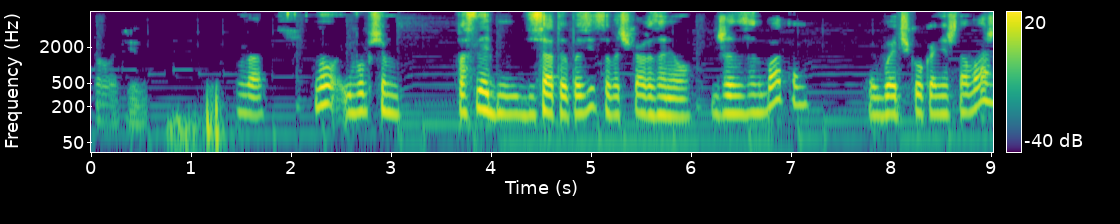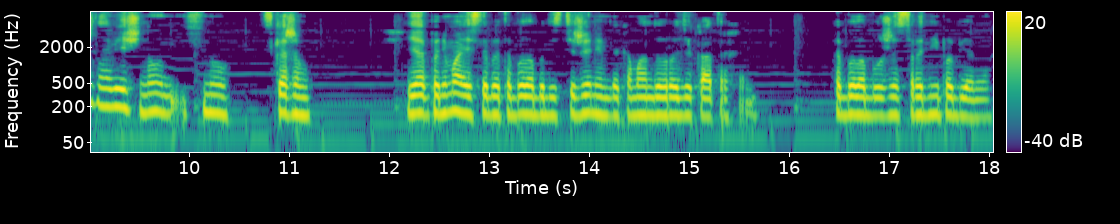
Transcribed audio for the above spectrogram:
второй отрезок. Да. Ну и в общем, последнюю десятую позицию в очках занял Дженсен Баттон. Как бы очко, конечно, важная вещь, но, ну, скажем, я понимаю, если бы это было бы достижением для команды вроде Катерхэм. Это было бы уже сродни победы.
